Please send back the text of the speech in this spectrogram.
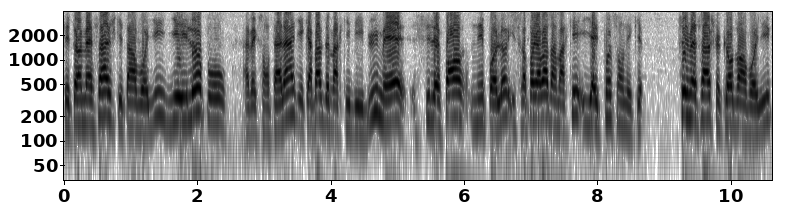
c'est un message qui est envoyé. Il est là pour, avec son talent, il est capable de marquer des buts, mais si l'effort n'est pas là, il sera pas capable d'en marquer. Il n'aide pas son équipe. C'est le message que Claude va envoyer.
